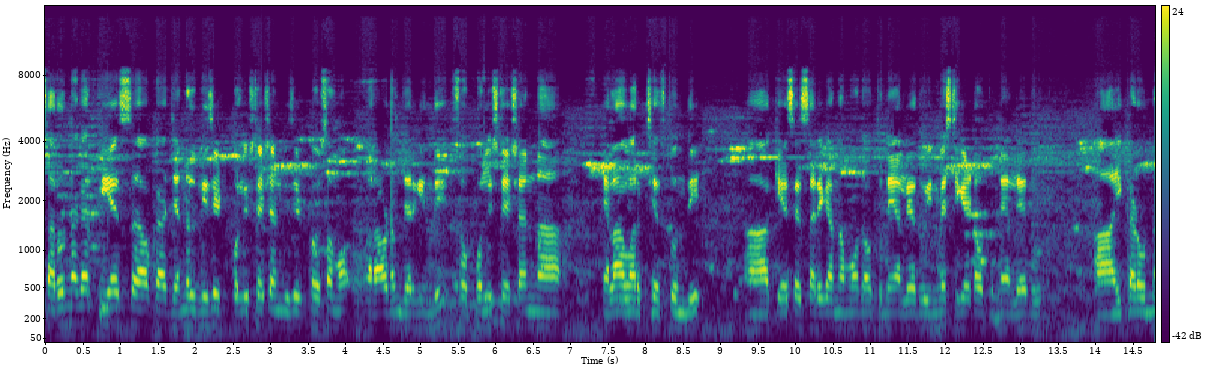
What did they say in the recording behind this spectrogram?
సరూర్ నగర్ పిఎస్ ఒక general visit police station visit కోసం రావడం జరిగింది. సో పోలీస్ స్టేషన్ ఎలా వర్క్ చేస్తుంది? కేసెస్ సరిగా నమోదు అవుతున్నాయా లేదు? ఇన్వెస్టిగేట్ అవుతున్నాయా లేదు? ఇక్కడ ఉన్న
